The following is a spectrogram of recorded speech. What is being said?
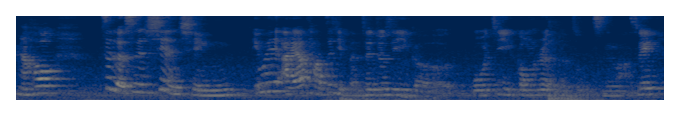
然后这个是现行，因为 IATA 自己本身就是一个国际公认的组织嘛，所以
